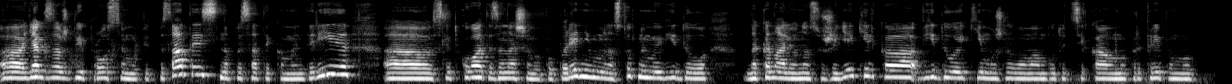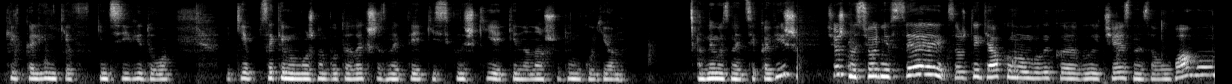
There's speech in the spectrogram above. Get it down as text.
Е, Як завжди, просимо підписатись, написати коментарі, е, слідкувати за нашими попередніми наступними відео. На каналі у нас вже є кілька відео, які, можливо, вам будуть цікавими. Прикріпимо кілька лінків в кінці відео, які, з якими можна буде легше знайти якісь книжки, які, на нашу думку, є одними з найцікавіших. Що ж, на сьогодні все. Як завжди, дякуємо вам велике величезне за увагу.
